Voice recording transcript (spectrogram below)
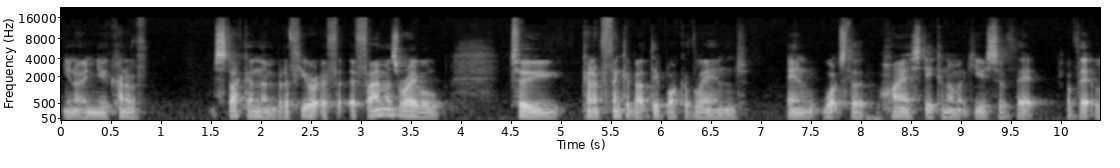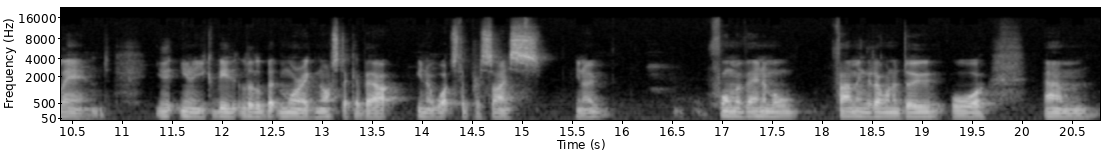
you know, and you're kind of stuck in them. But if you're if, if farmers are able to kind of think about their block of land and what's the highest economic use of that of that land, you, you know, you could be a little bit more agnostic about, you know, what's the precise, you know, form of animal farming that I want to do, or um,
